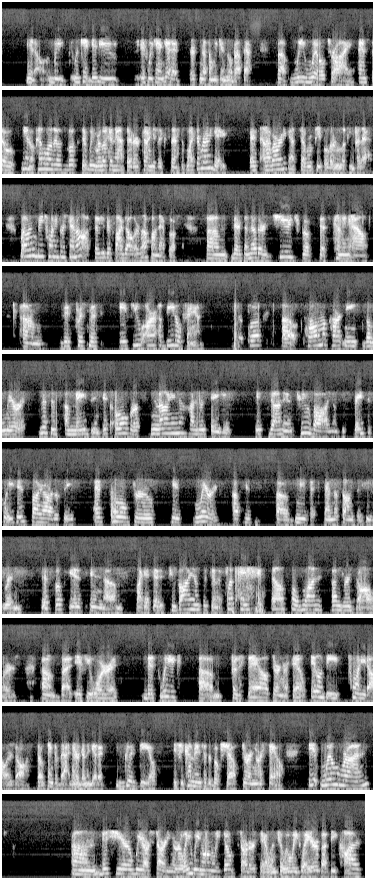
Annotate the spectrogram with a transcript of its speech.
You know, we, we can't give you, if we can't get it, There's nothing we can do about that. But we will try. And so, you know, a couple of those books that we were looking at that are kind of expensive, like the Renegades. It's, I've already got several people that are looking for that. Well, it'll be 20% off, so you get $5 off on that book. Um, there's another huge book that's coming out um, this Christmas. If you are a Beatle fan, the book of Paul McCartney, The Lyrics. This is amazing. It's over 900 pages. It's done in two volumes. It's basically his biography as told through his lyrics of his uh, music and the songs that he's written. This book is in, um, like I said, it's two volumes. It's in a slipcase. It sells for $100. Um, but if you order it this week um, for the sale, during our sale, it'll be $20 off. So think of that. You're going to get a good deal if you come into the bookshelf during our sale. It will run. Um, this year we are starting early. We normally don't start our sale until a week later, but because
